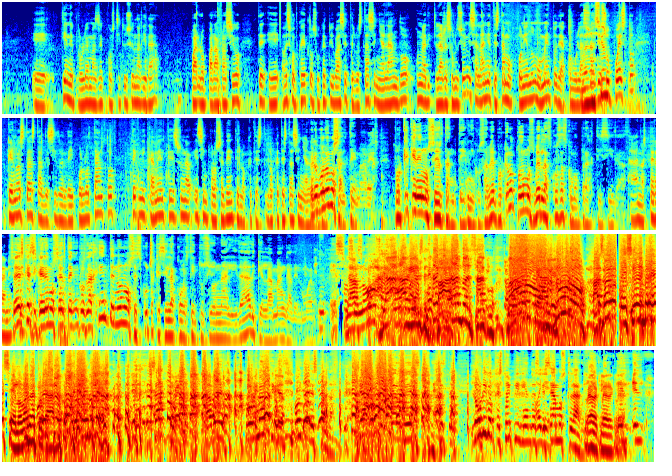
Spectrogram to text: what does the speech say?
eh, tiene problemas de constitucionalidad lo parafraseó, eh, es objeto, sujeto y base, te lo está señalando, una, la resolución miscelánea te está poniendo un momento de acumulación de supuesto que no está establecido en ley. Por lo tanto, técnicamente es una es improcedente lo que te lo que te está señalando. Pero volvemos al tema, a ver. ¿Por qué queremos ser tan técnicos? A ver, ¿por qué no podemos ver las cosas como practicidad? Ah, no, espérame. ¿Sabes que si queremos ser técnicos, la gente no nos escucha que si la constitucionalidad y que la manga del muerto. Eso no. ya, a ver, se está quitando el saco. ¡Vamos, duro! Pasado diciembre se lo van a tocar. Exacto. A ver, por más que ponte de espaldas. Ya, este, lo único que estoy pidiendo es que seamos claros. Claro, claro, claro.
